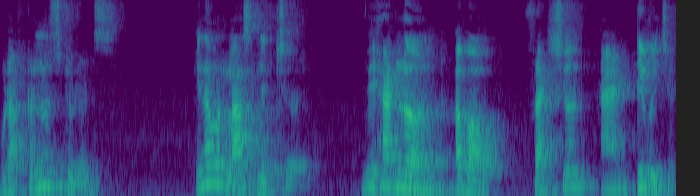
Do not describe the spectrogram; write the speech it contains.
Good afternoon students. In our last lecture, we had learned about fraction and division.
